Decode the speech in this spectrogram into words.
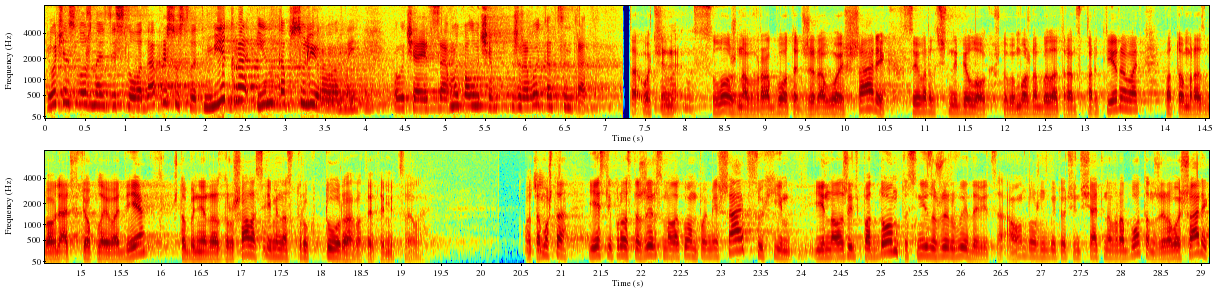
И очень сложное здесь слово, да, присутствует микроинкапсулированный, получается. Мы получим жировой концентрат. Это очень сложно вработать жировой шарик в сывороточный белок, чтобы можно было транспортировать, потом разбавлять в теплой воде, чтобы не разрушалась именно структура вот этой мицеллы. Потому что если просто жир с молоком помешать сухим и наложить поддон, то снизу жир выдавится, а он должен быть очень тщательно вработан. Жировой шарик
